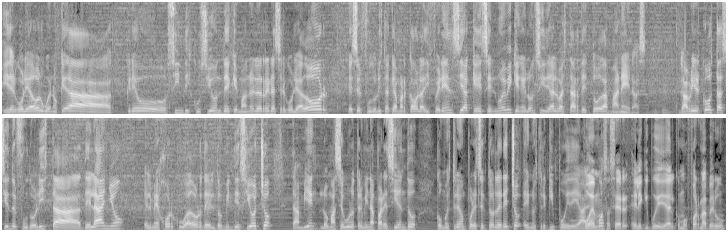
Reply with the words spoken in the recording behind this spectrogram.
y del goleador, bueno, queda creo sin discusión de que Manuel Herrera es el goleador, es el futbolista que ha marcado la diferencia, que es el 9 y que en el 11 ideal va a estar de todas maneras. Gabriel Costa siendo el futbolista del año, el mejor jugador del 2018, también lo más seguro termina apareciendo como estrella por el sector derecho en nuestro equipo ideal. ¿Podemos hacer el equipo ideal como forma Perú?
